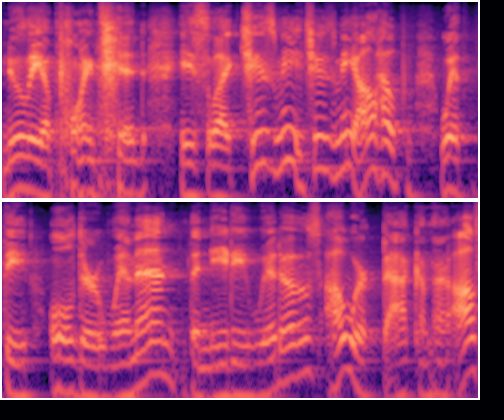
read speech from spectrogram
newly appointed. He's like, choose me, choose me. I'll help with the older women, the needy widows. I'll work back on that. I'll,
